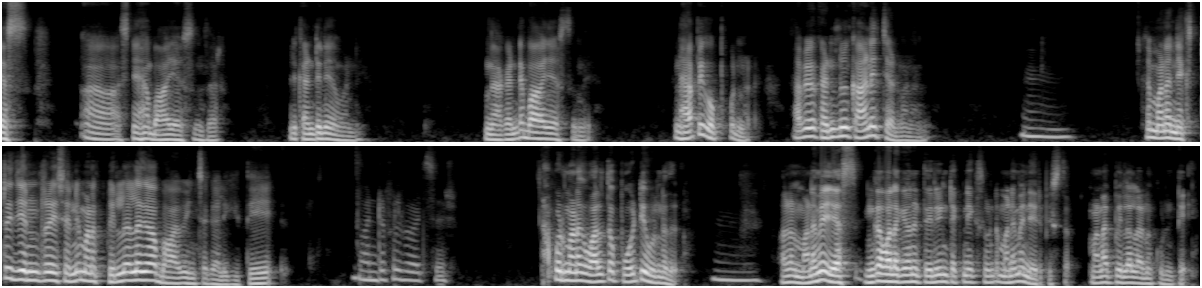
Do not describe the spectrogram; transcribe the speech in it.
ఎస్. స్నేహ బాగా చేస్తుంది సార్. మీరు కంటిన్యూ అవ్వండి. నాకంటే బాగా చేస్తుంది. నేను హ్యాపీగా ఒప్పుకున్నాడు. హ్యాపీగా కంటిన్యూ కానిచ్చాడు మనల్ని. మ్మ్. సో మన నెక్స్ట్ జనరేషన్ని మన పిల్లలుగా భావించగలిగితే వండర్ఫుల్ వర్డ్ సార్ అప్పుడు మనకు వాళ్ళతో పోటీ ఉండదు. మ్మ్. వాళ్ళని మనమే ఎస్ ఇంకా వాళ్ళకి ఏమైనా తెలియని టెక్నిక్స్ ఉంటే మనమే నేర్పిస్తాం. మన పిల్లలు అనుకుంటే.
